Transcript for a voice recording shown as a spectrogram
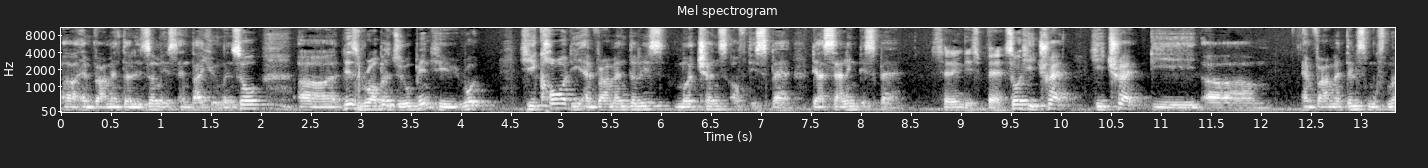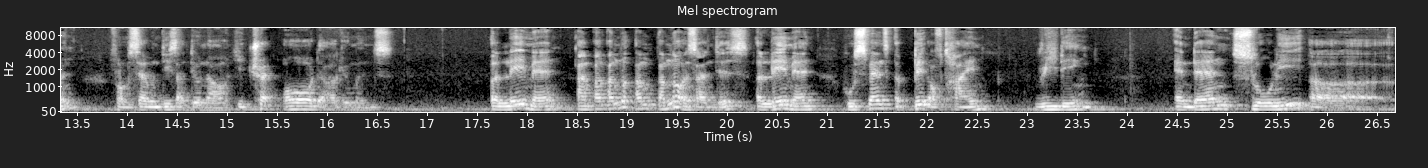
uh, environmentalism is anti-human. So uh, this Robert Zubrin, he wrote, he called the environmentalists merchants of despair. They are selling despair. Selling despair. So he tracked he tracked the um, environmentalist movement from 70s until now. He tracked all the arguments. A layman, I'm, I'm, I'm, not, I'm, I'm not a scientist, a layman who spends a bit of time reading and then slowly uh,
